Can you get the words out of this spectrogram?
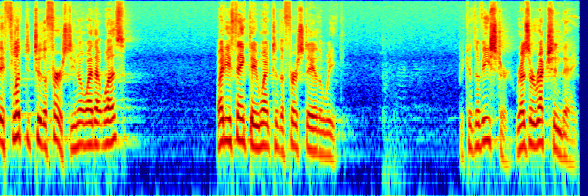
they flipped it to the first. Do you know why that was? Why do you think they went to the first day of the week? Because of Easter, Resurrection Day.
